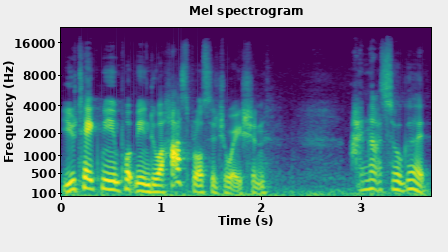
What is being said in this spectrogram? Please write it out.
You take me and put me into a hospital situation, I'm not so good.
